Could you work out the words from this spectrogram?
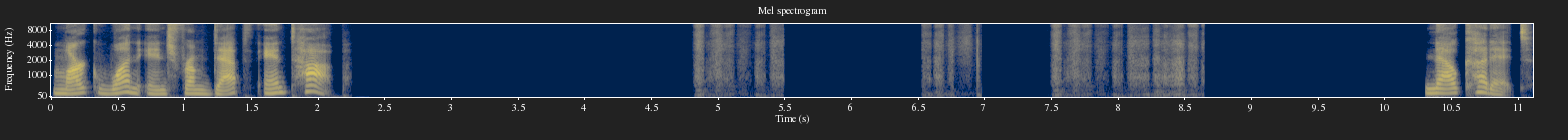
Mark 1 inch from depth and top. Now cut it.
